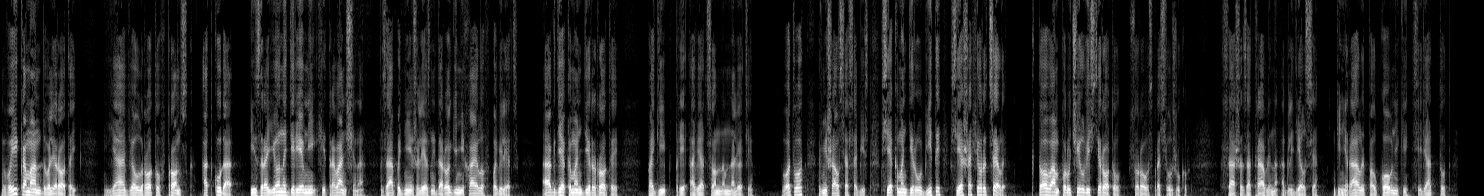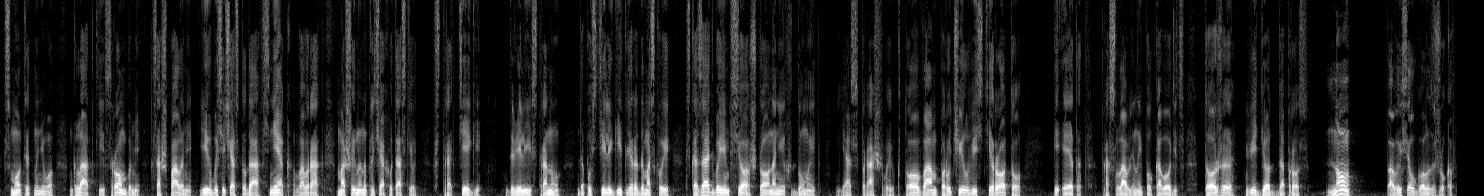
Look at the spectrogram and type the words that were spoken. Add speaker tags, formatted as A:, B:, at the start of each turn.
A: Вы командовали ротой? Я вел роту в Пронск. Откуда? Из района деревни Хитрованщина, западнее железной дороги Михайлов-Павелец. А где командир роты? Погиб при авиационном налете. Вот-вот, вмешался особист. Все командиры убиты, все шоферы целы. Кто вам поручил вести роту? Сурово спросил Жуков. Саша затравленно огляделся. Генералы, полковники сидят тут, смотрят на него, гладкие, с ромбами, со шпалами. Их бы сейчас туда, в снег, во враг, машины на плечах вытаскивать. Стратеги. Довели страну, допустили Гитлера до Москвы. Сказать бы им все, что он о них думает. Я спрашиваю, кто вам поручил вести роту? И этот прославленный полководец тоже ведет допрос. «Ну!» — повысил голос Жуков.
